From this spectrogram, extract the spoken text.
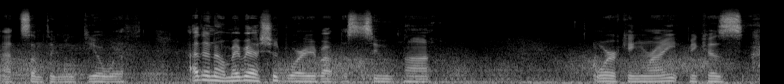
that's something we'll deal with. I don't know, maybe I should worry about the suit not working right, because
